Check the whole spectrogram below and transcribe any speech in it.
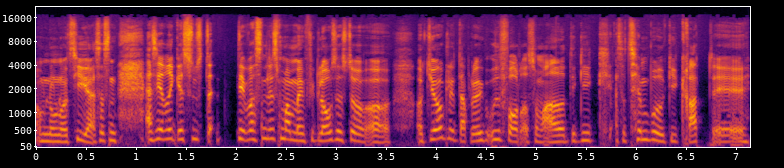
om nogle årtier. Altså, sådan, altså jeg ved ikke, jeg synes, det var sådan lidt som om, man fik lov til at stå og, og joke lidt. Der blev ikke udfordret så meget. Det gik, altså tempoet gik ret, øh,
